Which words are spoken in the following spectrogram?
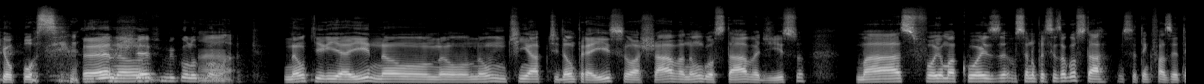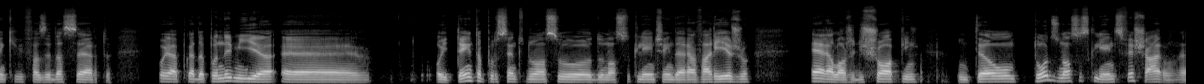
que eu fosse. É, não, chefe me colocou Ah. lá. não queria ir, não, não, não tinha aptidão para isso, eu achava, não gostava disso. Mas foi uma coisa, você não precisa gostar, você tem que fazer, tem que fazer dar certo. Foi a época da pandemia, é, 80% do nosso, do nosso cliente ainda era varejo, era loja de shopping, então todos os nossos clientes fecharam. né?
